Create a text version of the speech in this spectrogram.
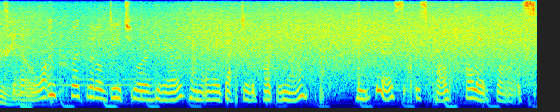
Let's get a hmm. one quick little detour here on our way back to the parking lot. And this is called Hollow Falls.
